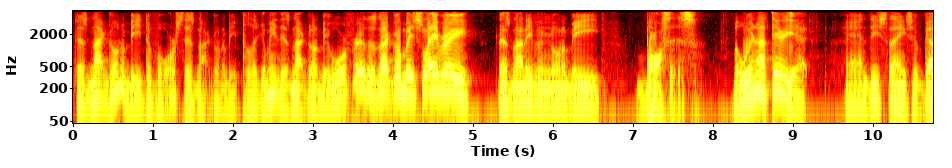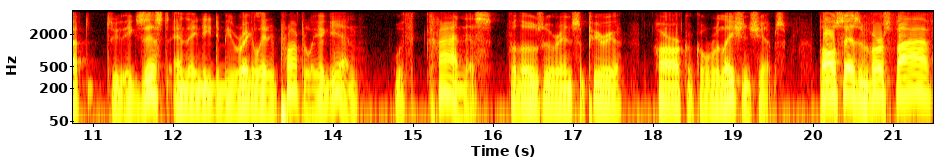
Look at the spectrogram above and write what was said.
there's not going to be divorce. There's not going to be polygamy. There's not going to be warfare. There's not going to be slavery. There's not even going to be bosses. But we're not there yet. And these things have got to exist and they need to be regulated properly, again, with kindness for those who are in superior hierarchical relationships. Paul says in verse 5,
